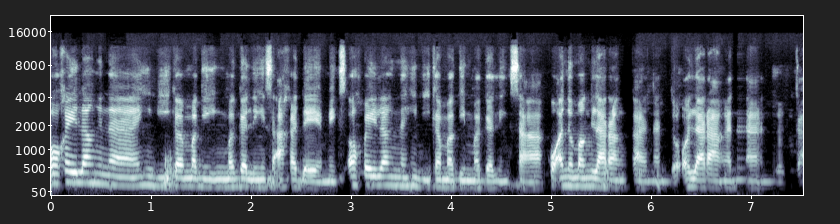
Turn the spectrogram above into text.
okay lang na hindi ka maging magaling sa academics, okay lang na hindi ka maging magaling sa kung ano mang larang ka nando o larangan na nandun ka.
